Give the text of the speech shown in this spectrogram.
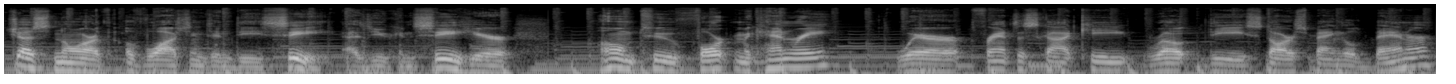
just north of Washington, D.C. As you can see here, home to Fort McHenry, where Francis Scott Key wrote the Star Spangled Banner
